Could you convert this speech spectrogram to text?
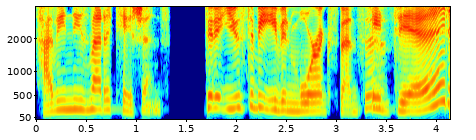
having these medications. Did it used to be even more expensive? It did,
